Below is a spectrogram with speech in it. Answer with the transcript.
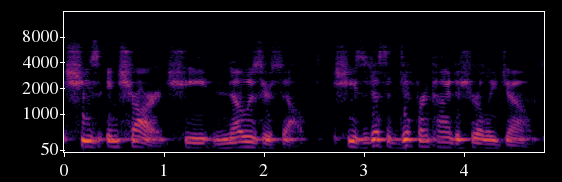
She's in charge. She knows herself. She's just a different kind of Shirley Jones.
